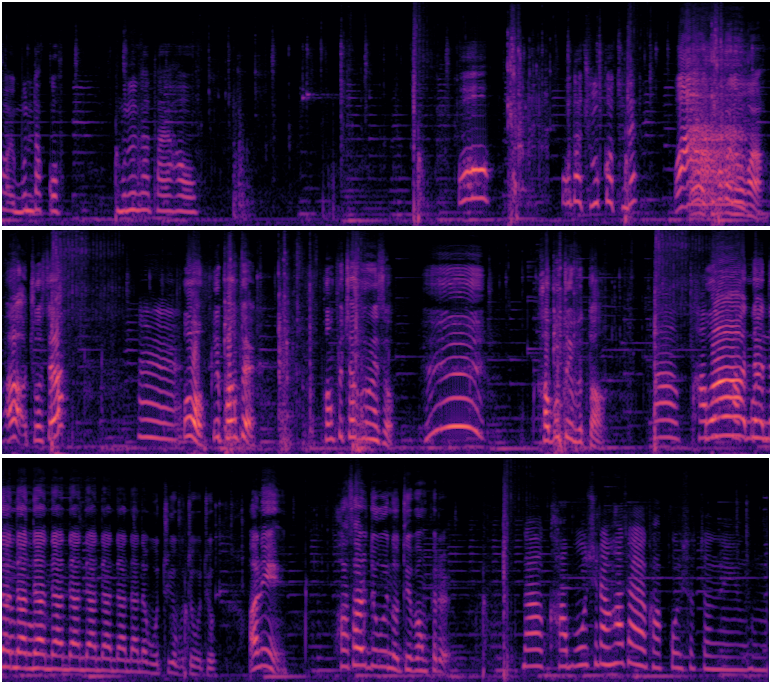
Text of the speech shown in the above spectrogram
아, 문 닫고. 문은 닫아야 하오. 어? 어, 나 죽을 것 같은데? 와! 어 도망가 도망가 아 죽었어요? 응. 어 이거 방패 방패 착용해서 갑옷도 입었다 나 갑옷 와 갖고 안돼 안돼 있는 안돼 거. 안돼 안돼 안돼 안돼 안돼 안돼 안돼 못 죽여 못 죽여 못 죽여 아니 화살 들고 있는 어떻게 방패를 나 갑옷이랑 화살 갖고 있었잖아요. 그러면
